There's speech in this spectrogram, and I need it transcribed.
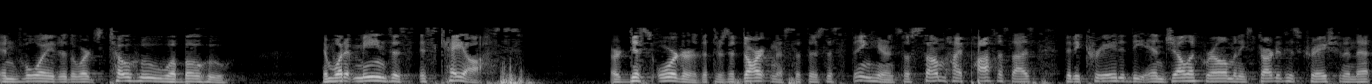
and void are the words tohu wabohu. And what it means is, is chaos or disorder, that there's a darkness, that there's this thing here. And so some hypothesize that he created the angelic realm and he started his creation and that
